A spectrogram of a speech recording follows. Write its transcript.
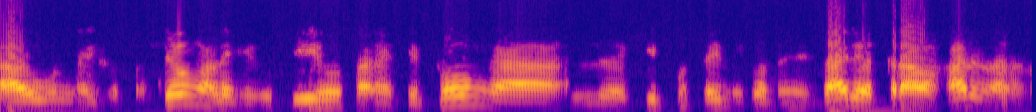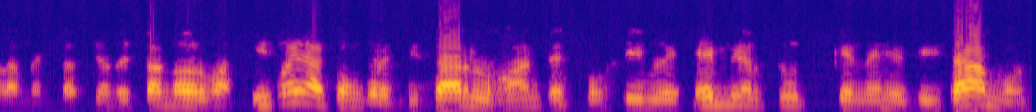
hago una exhortación al Ejecutivo para que ponga los equipos técnicos necesarios a trabajar en la reglamentación de esta norma y pueda concretizar lo antes posible en virtud que necesitamos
